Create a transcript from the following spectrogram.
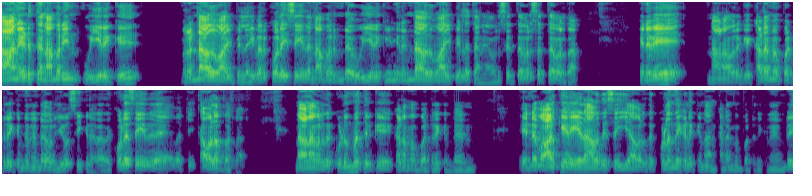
தான் எடுத்த நபரின் உயிருக்கு இரண்டாவது வாய்ப்பில்லை. இவர் கொலை செய்த நபர்ன்ற உயிருக்கு இனி வாய்ப்பு வாய்ப்பில்லை தானே. அவர் செத்தவர் செத்தவர் தான். எனவே நான் அவருக்கு கடமைப்பட்டிருக்கின்றேன் என்று அவர் யோசிக்கிறார். அதை கொலை செய்ததை பற்றி கவலைப்படுறார். நான் அவரது குடும்பத்திற்கு கடமைப்பட்டிருக்கின்றேன். என் வாழ்க்கையில ஏதாவது செய்ய அவரது குழந்தைகளுக்கு நான் கடமைப்பட்டிருக்கிறேன் என்று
